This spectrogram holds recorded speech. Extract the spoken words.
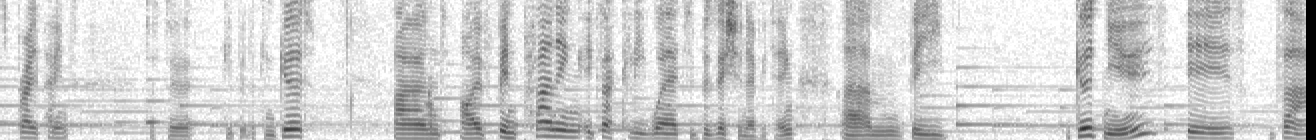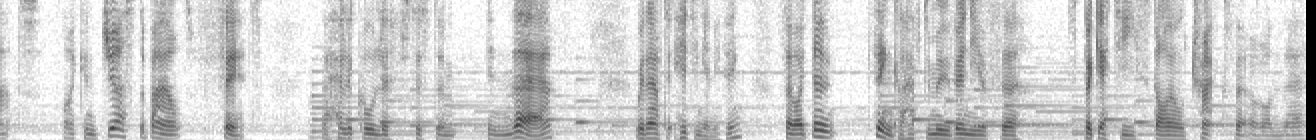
spray paint just to keep it looking good and I've been planning exactly where to position everything. Um, the good news is that I can just about fit the helical lift system in there without it hitting anything. So I don't think I have to move any of the spaghetti style tracks that are on there.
